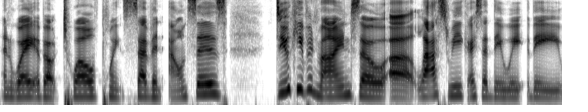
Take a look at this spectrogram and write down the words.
and weigh about 12.7 ounces. Do keep in mind. So uh, last week I said they weigh they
